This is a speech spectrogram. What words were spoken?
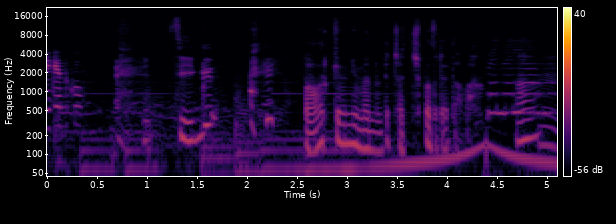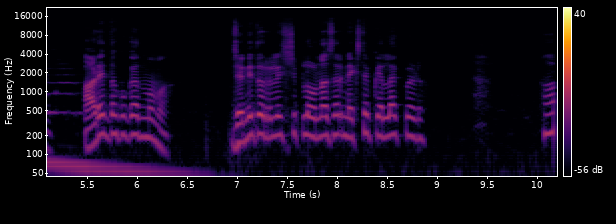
నీకెందుకు? సిగ్గు. పవర్ కెవెన్యూ మ్యాన్ అంటే చచ్చిపోతాడే దావా ఆడేం తక్కువ కాదు మామ. జెన్నీతో రిలేషన్షిప్లో ఉన్నా సరే నెక్స్ట్ స్టెప్కి వెళ్ళలేకపోయాడు. ఆ?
